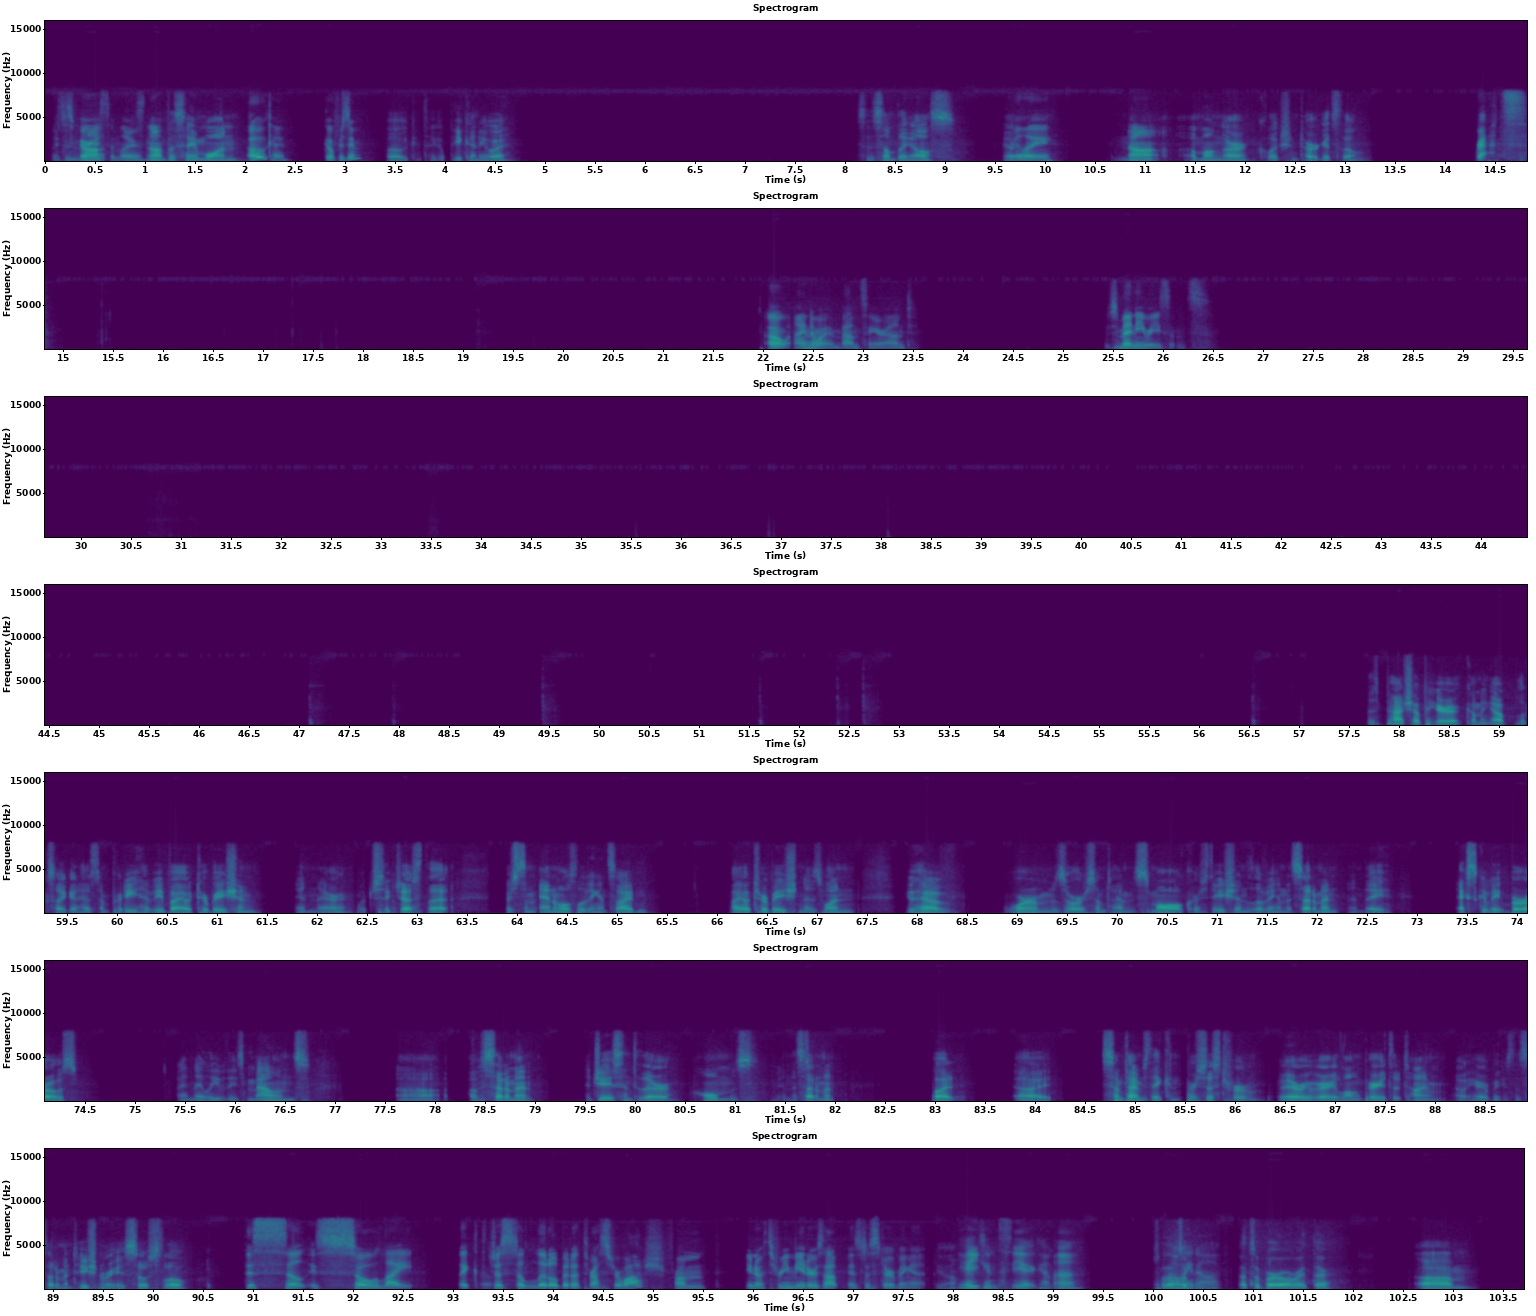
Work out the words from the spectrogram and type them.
It's It's very not- similar. It's not the same one, Oh, okay. Go for zoom. But we can take a peek anyway. This is something else. Yeah. Really? Not among our collection targets, though. Rats. Oh, I know why I'm bouncing around. There's many reasons. This patch up here coming up looks like it has some pretty heavy bioturbation in there, which suggests that there's some animals living inside. Bioturbation is when you have worms or sometimes small crustaceans living in the sediment and they excavate burrows and they leave these mounds uh, of sediment adjacent to their homes in the sediment. But uh, sometimes they can persist for very, very long periods of time out here because the sedimentation rate is so slow. This silt is so light, like Yeah. just a little bit of thruster wash from, you know, three meters up is disturbing it. Yeah. Yeah, you can see it kind of So that's a, blowing off. that's a burrow right there? Um,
